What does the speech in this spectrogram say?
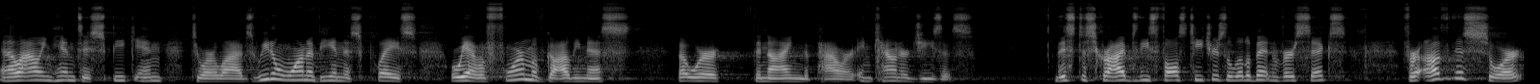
And allowing him to speak into our lives. We don't want to be in this place where we have a form of godliness, but we're denying the power. Encounter Jesus. This describes these false teachers a little bit in verse 6. For of this sort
